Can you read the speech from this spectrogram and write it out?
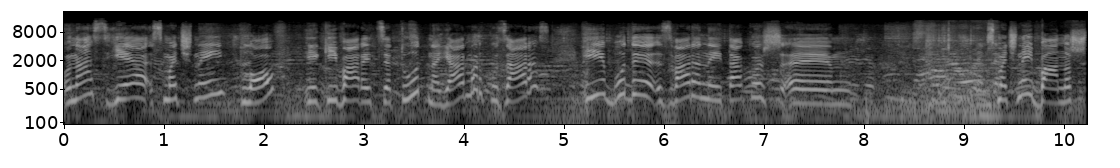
у нас є смачний плов, який вариться тут на ярмарку зараз. І буде зварений також е, смачний банош.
